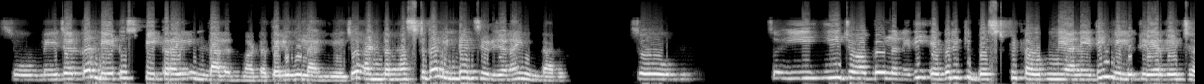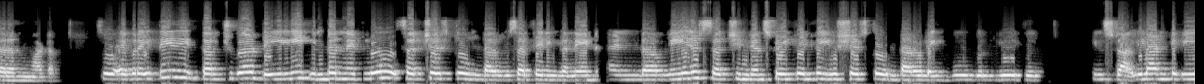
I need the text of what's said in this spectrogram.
సో మేజర్గా నేటివ్ స్పీకర్ అయి ఉండాలన్నమాట తెలుగు లాంగ్వేజ్ అండ్ మస్ట్గా ఇండియన్ సిటిజన్ అయి ఉండాలి. సో సో ఈ ఈ జాబ్ రోల్ అనేది ఎవరికి బెస్ట్ ఫిట్ అవుతుంది అనేది వీళ్ళు క్లియర్గా ఇచ్చారనమాట సో ఎవరైతే తరచుగా డైలీ ఇంటర్నెట్లో సెర్చ్ చేస్తూ ఉంటారు surfing net and major search engines frequent use చేస్తూ ఉంటారు లైక్ గూగుల్ యూట్యూబ్ ఇన్స్టా ఇలాంటివి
